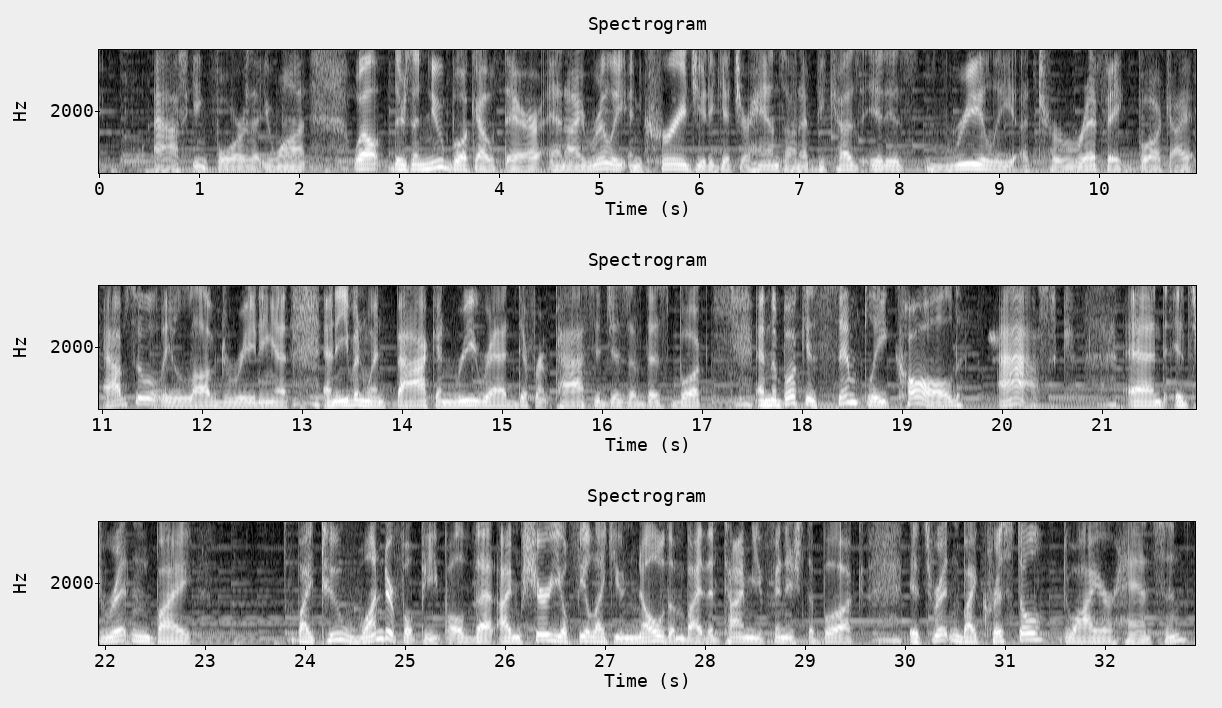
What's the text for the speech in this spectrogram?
asking for that you want. Well, there's a new book out there, and I really encourage you to get your hands on it because it is really a terrific book. I absolutely loved reading it and even went back and reread different passages of this book. And the book is simply called Ask and it's written by by two wonderful people that I'm sure you'll feel like you know them by the time you finish the book. It's written by Crystal Dwyer Hansen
